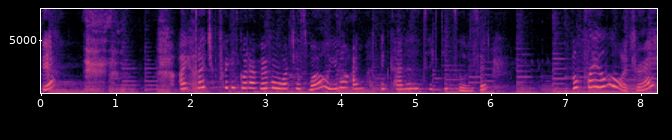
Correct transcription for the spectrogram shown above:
Yeah? I heard you're pretty good at Overwatch as well. You know, I'm, I've been kind of addicted to it. We'll play Overwatch, right?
